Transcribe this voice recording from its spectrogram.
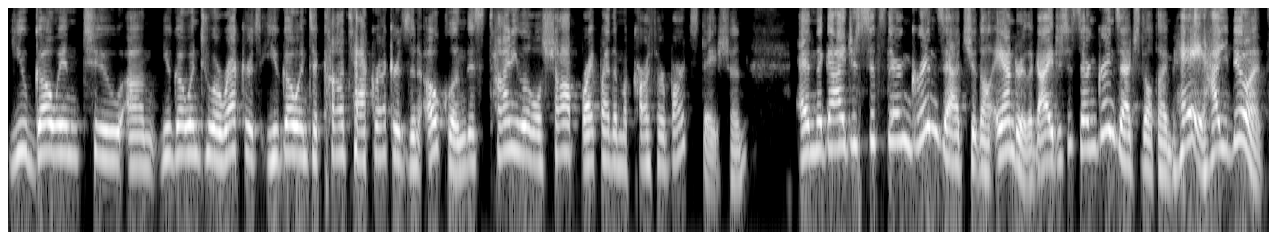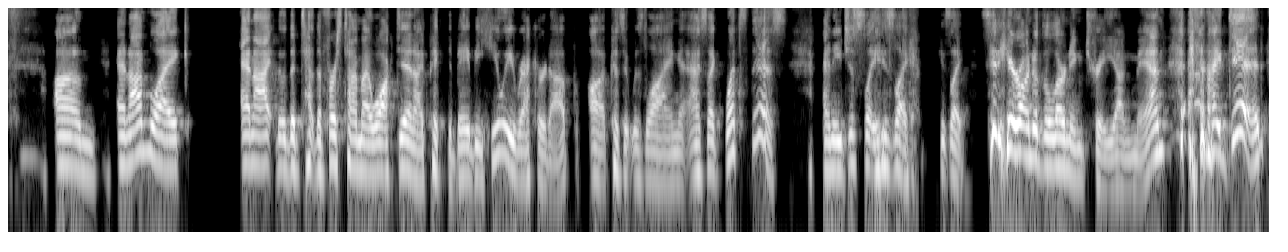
you go into um, you go into a records you go into contact records in oakland this tiny little shop right by the macarthur bart station and the guy just sits there and grins at you the andrew the guy just sits there and grins at you the whole time. Hey how you doing? Um, and i'm like and I the, t- the first time I walked in, I picked the Baby Huey record up because uh, it was lying. And I was like, "What's this?" And he just like he's like he's like, "Sit here under the learning tree, young man." And I did,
